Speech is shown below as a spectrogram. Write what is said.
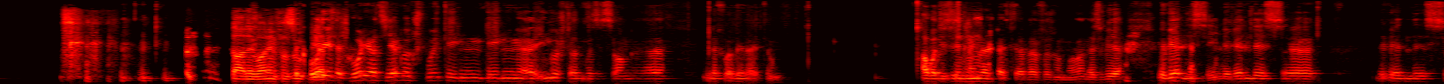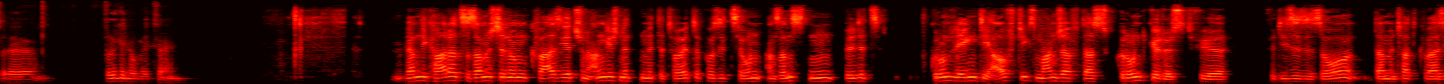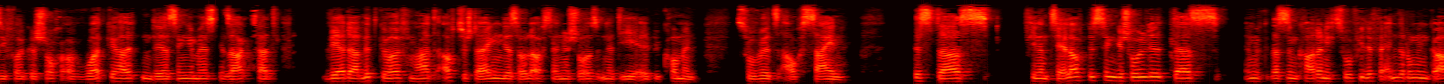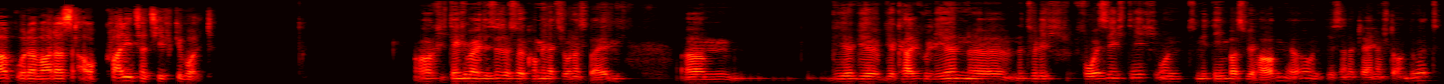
da, der war den Versuch. Der Cody, der Cody hat sehr gut gespielt gegen, gegen äh, Ingolstadt, muss ich sagen, in der Vorbereitung. Aber das ist kein Wettbewerb, was wir machen. Also wir, wir werden das sehen. Wir werden das, äh, wir werden das äh, früh genug mitteilen. Wir haben die Kaderzusammenstellung quasi jetzt schon angeschnitten mit der Torhüter-Position. Ansonsten bildet grundlegend die Aufstiegsmannschaft das Grundgerüst für, für diese Saison. Damit hat quasi Volker Schoch auch Wort gehalten, der sinngemäß gesagt hat, wer da mitgeholfen hat, aufzusteigen, der soll auch seine Chance in der DEL bekommen. So wird es auch sein. Ist das finanziell auch ein bisschen geschuldet, dass, dass es im Kader nicht so viele Veränderungen gab oder war das auch qualitativ gewollt? Ach, ich denke mal, das ist also eine Kombination aus beiden. Ähm, wir, wir, wir kalkulieren äh, natürlich vorsichtig und mit dem, was wir haben. Ja, und wir sind ein kleiner Standort,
